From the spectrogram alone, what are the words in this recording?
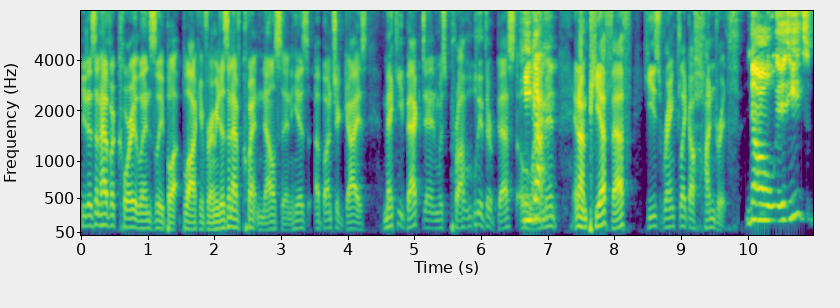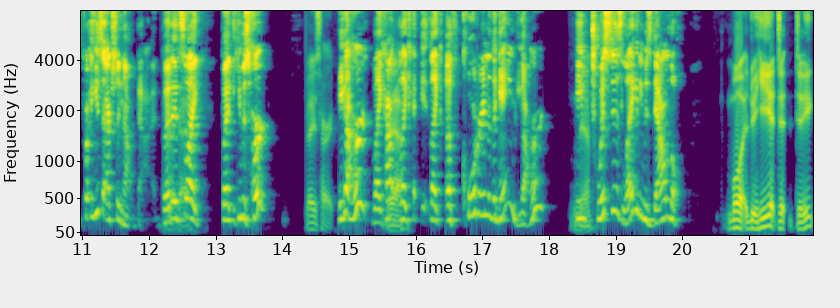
he doesn't have a Corey Linsley blo- blocking for him. He doesn't have Quenton Nelson. He has a bunch of guys. Mekhi Becton was probably their best O He got- and on PFF he's ranked like a hundredth. No, he's he's actually not bad, but it's like, but he was hurt. But he's hurt. He got hurt. Like how? Yeah. Like like a quarter into the game, he got hurt. He Yeah. twisted his leg and he was down the. Well, he did, did he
